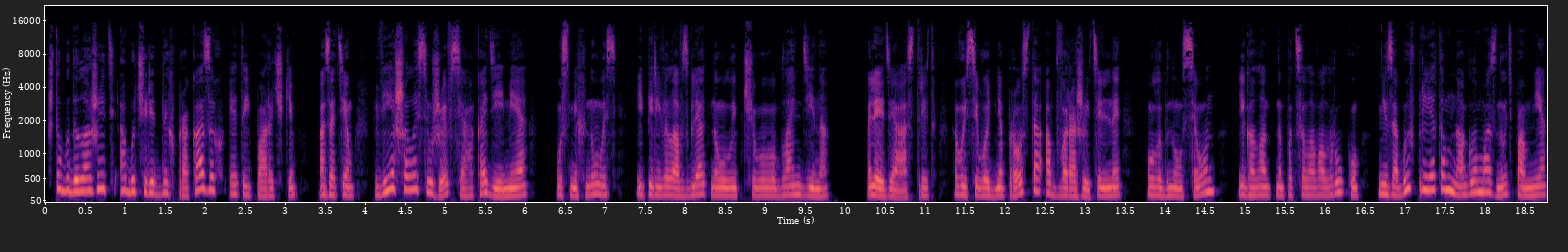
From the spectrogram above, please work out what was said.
чтобы доложить об очередных проказах этой парочки. А затем вешалась уже вся Академия. Усмехнулась и перевела взгляд на улыбчивого блондина. «Леди Астрид, вы сегодня просто обворожительны», — улыбнулся он и галантно поцеловал руку, не забыв при этом нагло мазнуть по мне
